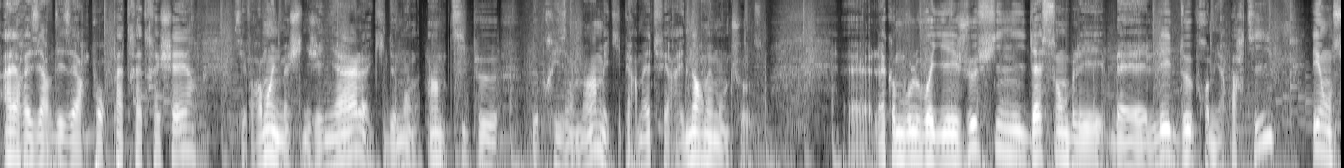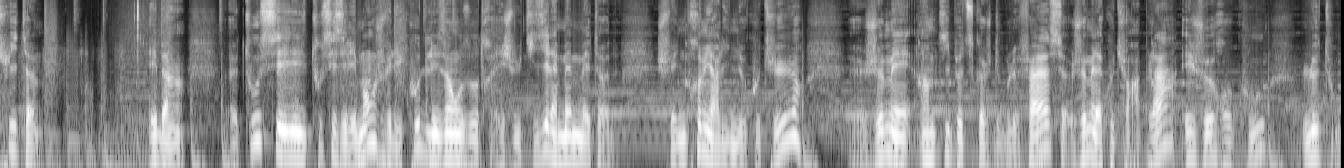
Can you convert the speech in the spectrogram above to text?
à la réserve des arts pour pas très très cher. C'est vraiment une machine géniale qui demande un petit peu de prise en main mais qui permet de faire énormément de choses. là comme vous le voyez, je finis d'assembler ben, les deux premières parties et ensuite eh ben, tous, ces, tous ces éléments, je vais les coudre les uns aux autres et je vais utiliser la même méthode. Je fais une première ligne de couture, euh, je mets un petit peu de scotch double face, je mets la couture à plat et je recouds le tout.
